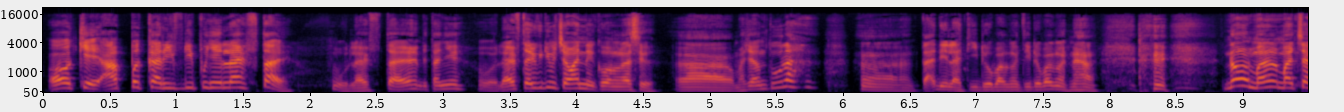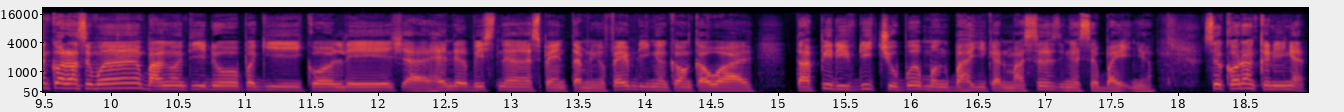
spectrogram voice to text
Okay, apakah Rifdi punya lifestyle? Oh lifestyle eh Dia tanya. Oh, Lifestyle video macam mana korang rasa? Uh, Macam tu lah. Uh, Tak adalah tidur bangun Tidur bangun. Ha. Normal Macam korang semua Bangun tidur Pergi college uh, Handle business Spend time dengan family Dengan kawan-kawan. Tapi Rifdi cuba Membahagikan masa Dengan sebaiknya. So korang kena ingat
